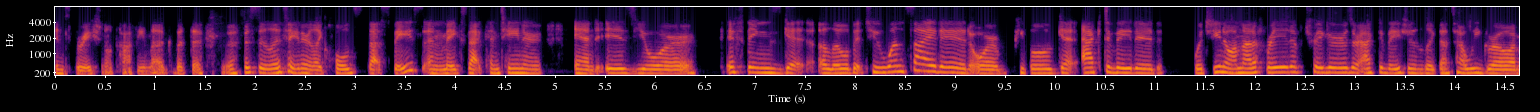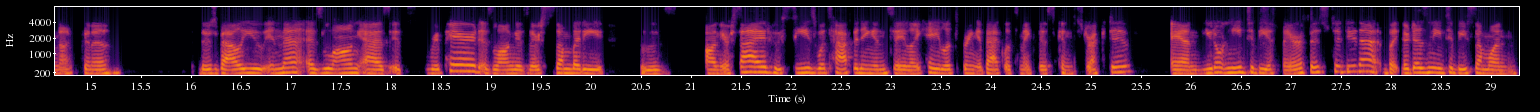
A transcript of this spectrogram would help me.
inspirational coffee mug, but the, the facilitator like holds that space and makes that container and is your if things get a little bit too one-sided or people get activated which you know i'm not afraid of triggers or activations like that's how we grow i'm not gonna there's value in that as long as it's repaired as long as there's somebody who's on your side who sees what's happening and say like hey let's bring it back let's make this constructive and you don't need to be a therapist to do that but there does need to be someone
